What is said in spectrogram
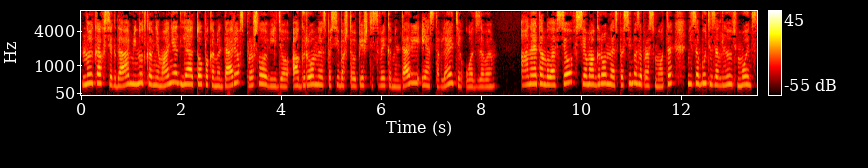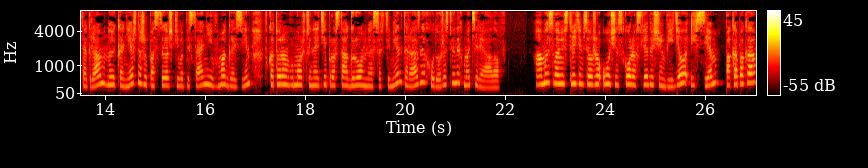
Ну и как всегда, минутка внимания для топа комментариев с прошлого видео. Огромное спасибо, что вы пишете свои комментарии и оставляете отзывы. А на этом было все. Всем огромное спасибо за просмотр. Не забудьте заглянуть в мой инстаграм, ну и, конечно же, по ссылочке в описании в магазин, в котором вы можете найти просто огромный ассортимент разных художественных материалов. А мы с вами встретимся уже очень скоро в следующем видео, и всем пока-пока!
